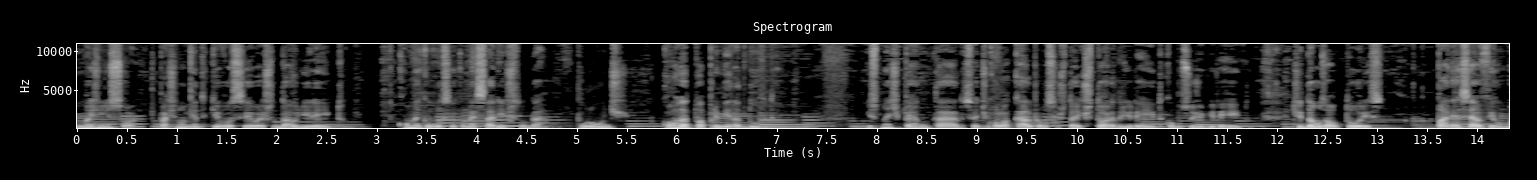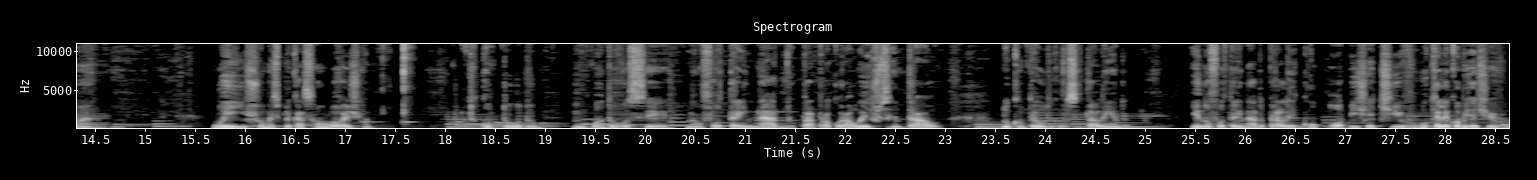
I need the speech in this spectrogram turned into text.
Imagine só, a partir do momento que você vai estudar o direito, como é que você começaria a estudar? Por onde? Qual é a tua primeira dúvida? Isso não é te perguntado, isso é te colocado para você estudar a história do direito, como surgiu o direito, te dão os autores. Parece haver uma, um eixo, uma explicação lógica. Contudo, enquanto você não for treinado para procurar o eixo central do conteúdo que você está lendo e não for treinado para ler com objetivo, o que é ler com objetivo?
